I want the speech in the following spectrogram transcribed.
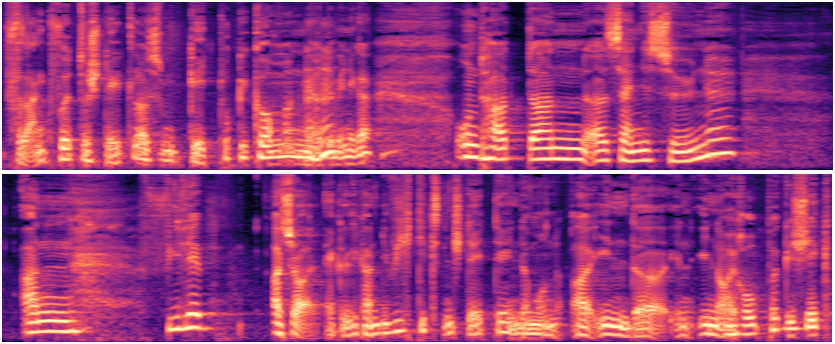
Frankfurter Städtel aus dem Ghetto gekommen, mehr mhm. oder weniger, und hat dann äh, seine Söhne an viele, also eigentlich an die wichtigsten Städte in, der, äh, in, der, in, Europa geschickt.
